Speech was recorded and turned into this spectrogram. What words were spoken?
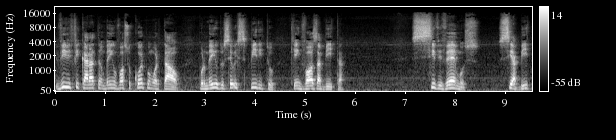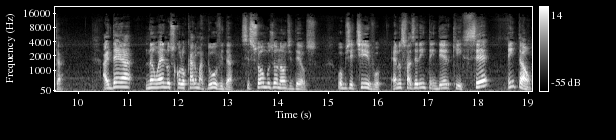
vivificará também o vosso corpo mortal, por meio do seu Espírito que em vós habita. Se vivemos, se habita. A ideia não é nos colocar uma dúvida se somos ou não de Deus. O objetivo é nos fazer entender que, se, então.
